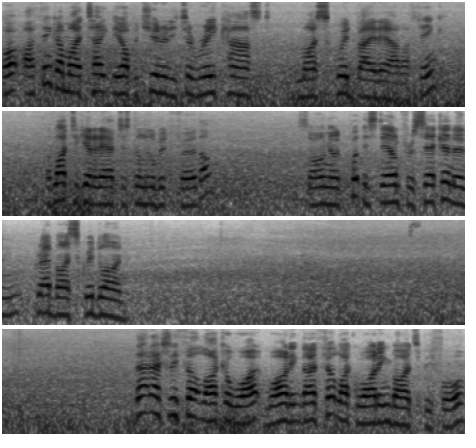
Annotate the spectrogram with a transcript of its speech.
But I think I might take the opportunity to recast my squid bait out, I think. I'd like to get it out just a little bit further. So I'm going to put this down for a second and grab my squid line. That actually felt like a white whiting. They felt like whiting bites before.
